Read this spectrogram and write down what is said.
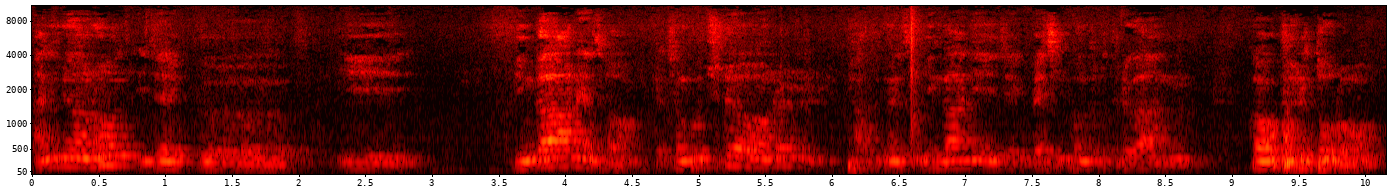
아니면은 이제 그 이 민간에서 정부 출연을 받으면서 민간이 이제 매칭 펀드로 들어간 거하고 별도로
